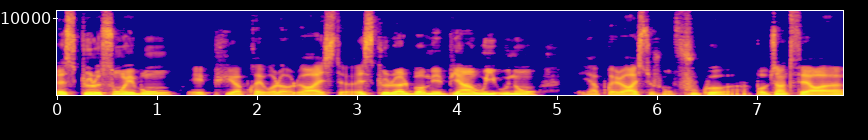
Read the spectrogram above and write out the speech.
est-ce que le son est bon? Et puis après voilà le reste. Est-ce que l'album est bien oui ou non? Et après le reste je m'en fous quoi. Pas besoin de faire euh,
